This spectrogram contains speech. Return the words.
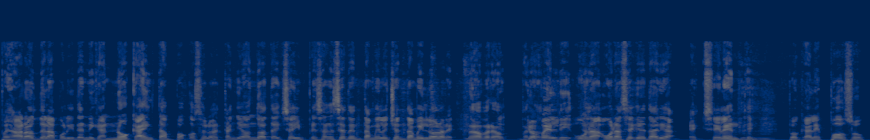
Pues ahora los de la Politécnica no caen tampoco, se los están llevando a Texas y empiezan en 70 mil, 80 mil dólares. No, pero- yo perdí una, una secretaria excelente porque al esposo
